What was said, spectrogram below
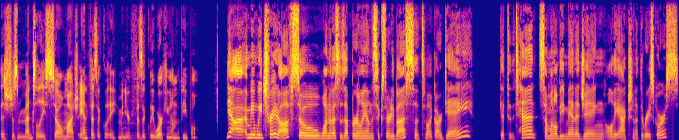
it's just mentally so much and physically. I mean, you're mm-hmm. physically working on the people. Yeah, I mean, we trade off. So one of us is up early on the 6:30 bus. That's like our day. Get to the tent. Someone will be managing all the action at the race course.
